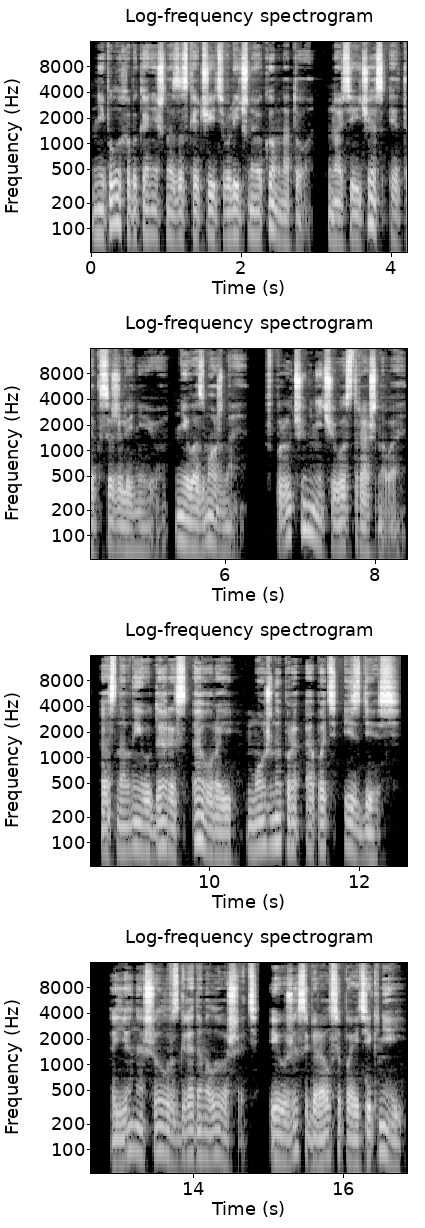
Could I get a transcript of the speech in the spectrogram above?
Неплохо бы, конечно, заскочить в личную комнату, но сейчас это, к сожалению, невозможно. Впрочем, ничего страшного. Основные удары с аурой можно проапать и здесь. Я нашел взглядом лошадь и уже собирался пойти к ней,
